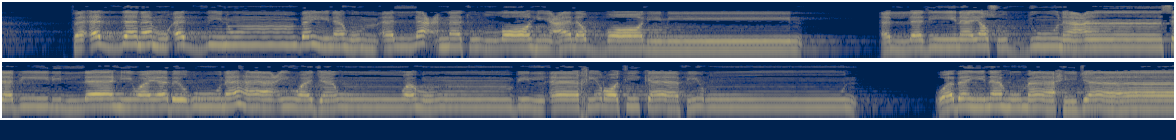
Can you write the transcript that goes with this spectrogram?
فأذن مؤذن بينهم اللعنة الله على الظالمين الذين يصدون عن سبيل الله ويبغونها عوجا وهم بالآخرة كافرون وبينهما حجاب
